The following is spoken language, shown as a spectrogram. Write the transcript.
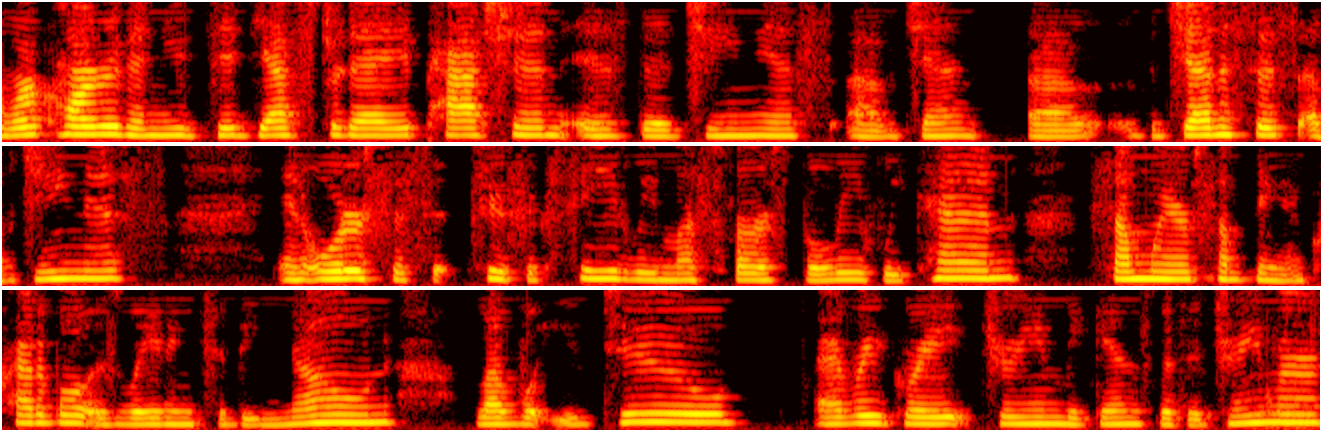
work harder than you did yesterday. Passion is the genius of gen, uh, the genesis of genius. In order to, to succeed, we must first believe we can. Somewhere something incredible is waiting to be known. Love what you do. Every great dream begins with a dreamer.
